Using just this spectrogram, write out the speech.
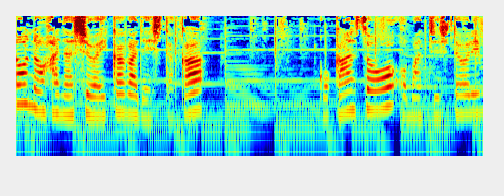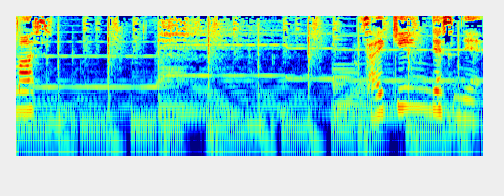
今日のお話はいかがでしたか？ご感想をお待ちしております。最近ですね、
